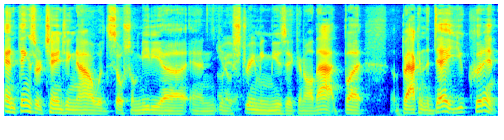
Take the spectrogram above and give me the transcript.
And things are changing now with social media and, you oh, know, yeah. streaming music and all that. But back in the day, you couldn't,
